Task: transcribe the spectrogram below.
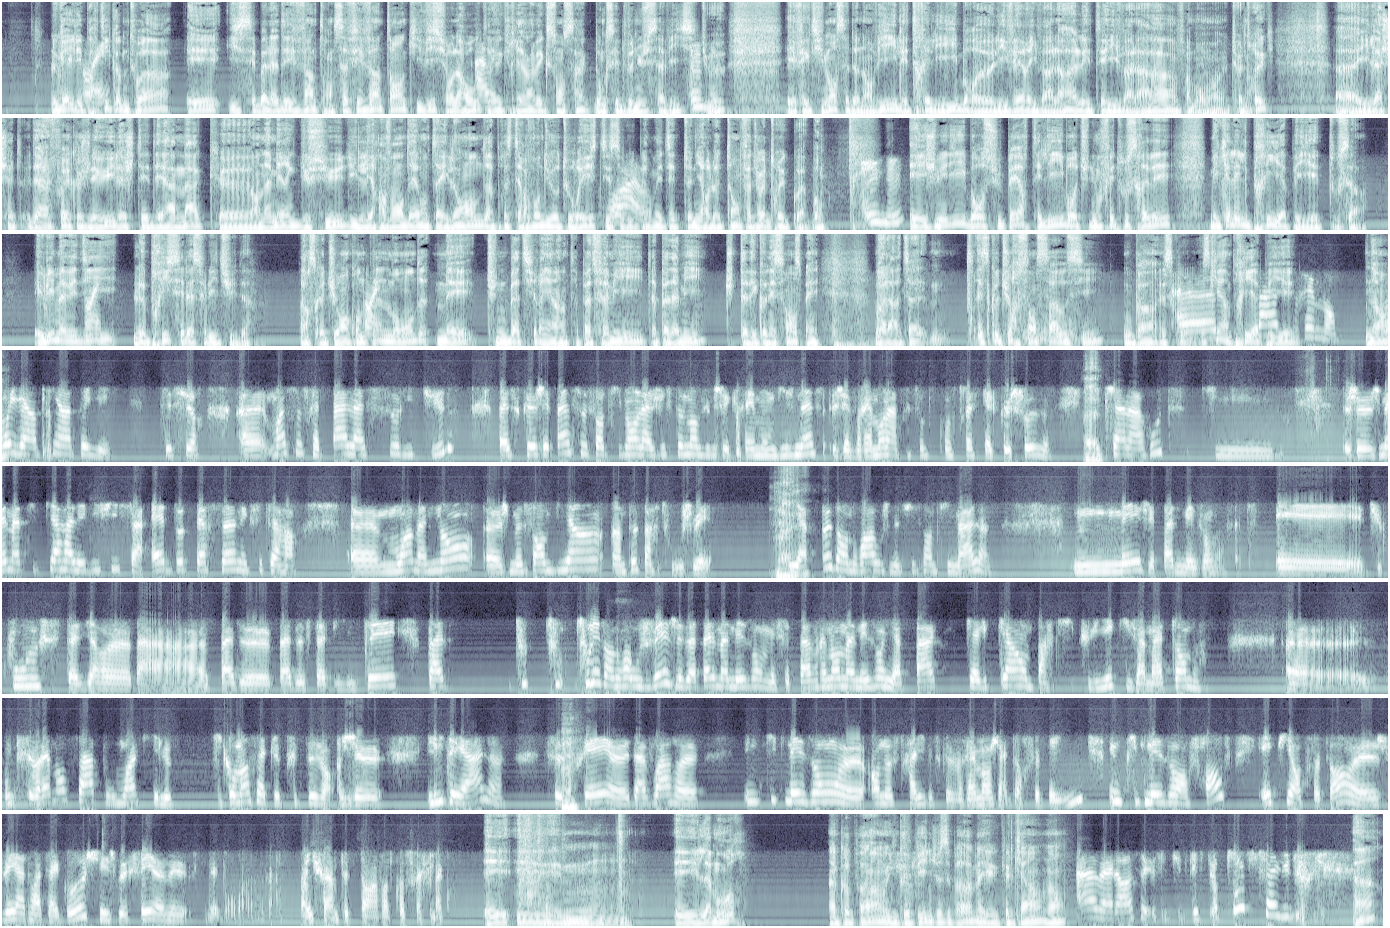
Le gars, il est parti Ouais. comme toi et il s'est baladé 20 ans. Ça fait 20 ans qu'il vit sur la route Ah avec rien, avec son sac. Donc c'est devenu sa vie, si tu Mhm. veux. Et effectivement, ça donne envie. Il est très libre. Euh, L'hiver, il va là. L'été, il va là. Enfin bon, tu vois le truc. Euh, il achète. La dernière fois que je l'ai eu, il achetait des hamacs euh, en Amérique du Sud. Il les revendait en Thaïlande. Après, c'était revendu aux touristes et ça lui permettait de tenir le temps. Enfin, tu vois le truc, quoi. Bon. Mhm. Et je lui ai dit, bon, super, t'es libre, tu nous fais tous rêver, mais quel est le prix à payer de tout ça? Et lui m'avait dit, Ouais. le prix, c'est la solitude. Parce que tu rencontres Ouais. plein de monde, mais tu ne bâtis rien. T'as pas de famille, t'as pas d'amis, tu as des connaissances, mais voilà. Est-ce que tu ressens ça aussi ou pas? Est-ce Euh, qu'il y a un prix à payer? vraiment. Non? Oui, il y a un prix à payer, c'est sûr. Euh, moi, ce serait pas la solitude, parce que j'ai pas ce sentiment-là. Justement, vu que j'ai créé mon business, j'ai vraiment l'impression de construire quelque chose Ouais. qui tient la route, qui je, je mets ma petite pierre à l'édifice, ça aide d'autres personnes, etc. Euh, moi, maintenant, euh, je me sens bien un peu partout où je vais. Ouais. Il y a peu d'endroits où je me suis sentie mal, mais j'ai pas de maison en fait. Et du coup, c'est-à-dire euh, bah, pas de pas de stabilité, pas de- tout- tout- tous les endroits où je vais, je les appelle ma maison, mais c'est pas vraiment ma maison. Il n'y a pas quelqu'un en particulier qui va m'attendre. Euh, donc c'est vraiment ça pour moi qui est le qui commence à être le plus pesant. Je l'idéal, ce Ouais. serait euh, d'avoir euh, une petite maison euh, en Australie parce que vraiment j'adore ce pays, une petite maison en France et puis entre temps je vais à droite à gauche et je me fais euh, mais, mais bon euh, voilà. Il faut un peu de temps avant de construire ça quoi. Et, et, et l'amour? Un copain ou une copine, je sais pas, mais quelqu'un, non? Ah bah alors c'est c'est une question piège ça dis donc. Hein?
